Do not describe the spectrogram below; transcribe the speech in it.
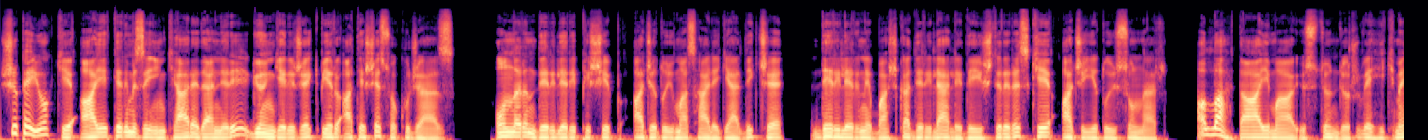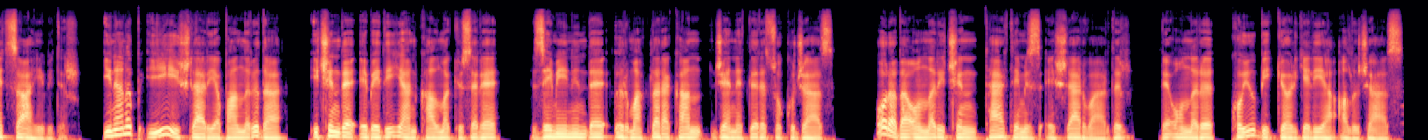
Şüphe yok ki ayetlerimizi inkar edenleri gün gelecek bir ateşe sokacağız. Onların derileri pişip acı duymaz hale geldikçe derilerini başka derilerle değiştiririz ki acıyı duysunlar. Allah daima üstündür ve hikmet sahibidir. İnanıp iyi işler yapanları da içinde ebediyen kalmak üzere zemininde ırmaklar akan cennetlere sokacağız. Orada onlar için tertemiz eşler vardır ve onları koyu bir gölgeliğe alacağız.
